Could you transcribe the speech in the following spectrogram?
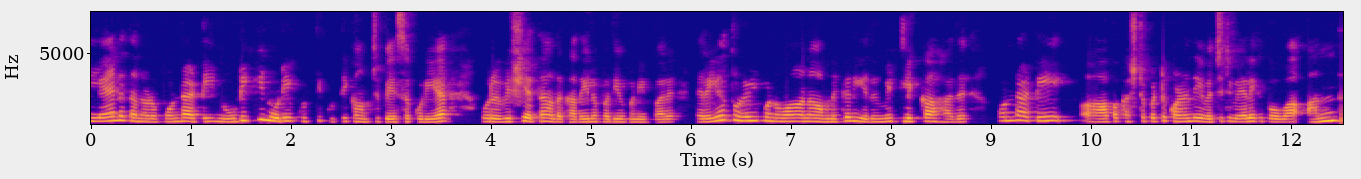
இல்லைன்னு தன்னோட பொண்டாட்டி நொடிக்கு நொடி குத்தி குத்தி காமிச்சு பேசக்கூடிய ஒரு விஷயத்த அந்த கதையில பதிவு பண்ணியிருப்பாரு. நிறைய தொழில் பண்ணுவான் ஆனா அவனுக்குன்னு எதுவுமே கிளிக் ஆகாது. பொண்டாட்டி ஆஹ் அவ கஷ்டப்பட்டு குழந்தைய வச்சுட்டு வேலைக்கு போவா அந்த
